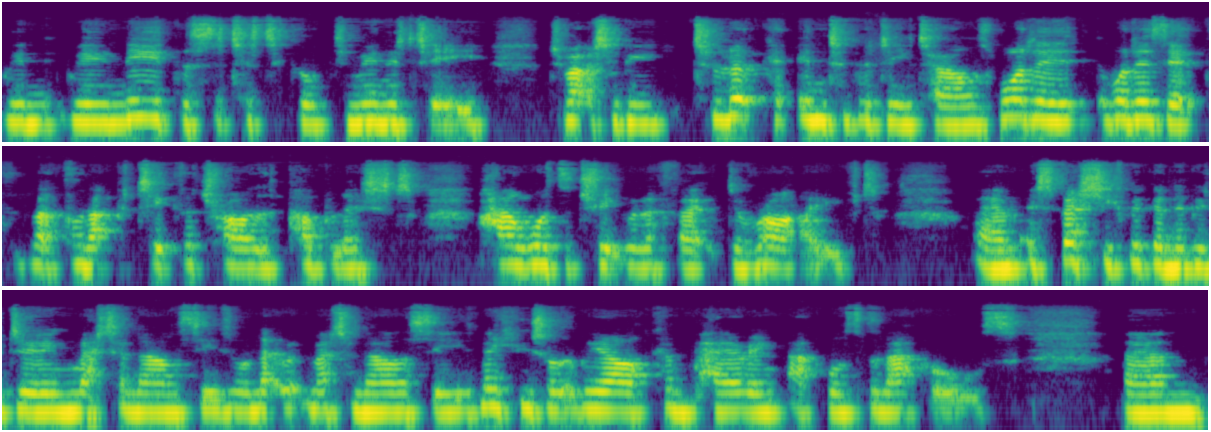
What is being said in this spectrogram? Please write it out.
we, we need the statistical community to actually be to look into the details. What is what is it that for that particular trial is published? How was the treatment effect derived? Um, especially if we're going to be doing meta-analyses or network meta-analyses, making sure that we are comparing apples and apples. Um,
